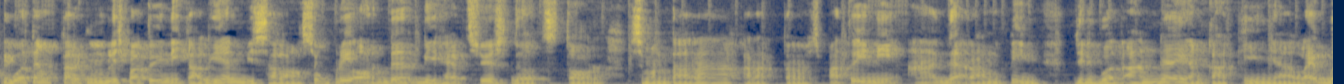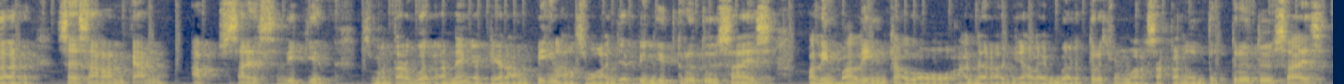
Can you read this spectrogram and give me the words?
Buat yang tertarik membeli sepatu ini, kalian bisa langsung pre-order di headshoes.store. Sementara karakter sepatu ini agak ramping. Jadi buat Anda yang kakinya lebar, saya sarankan upsize sedikit. Sementara buat Anda yang kaki ramping, langsung aja pilih true to size. Paling-paling kalau Anda kakinya lebar terus memaksakan untuk true to size,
